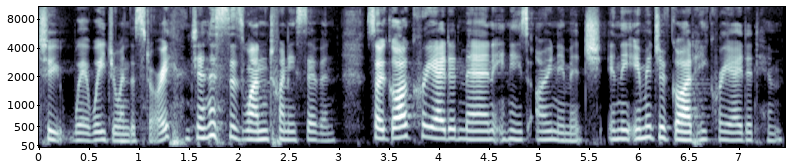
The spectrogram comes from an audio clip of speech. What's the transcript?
to where we joined the story, Genesis 1:27. So God created man in his own image. In the image of God he created him.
